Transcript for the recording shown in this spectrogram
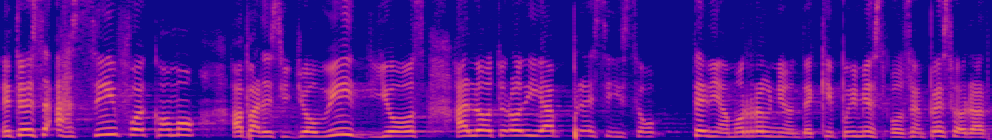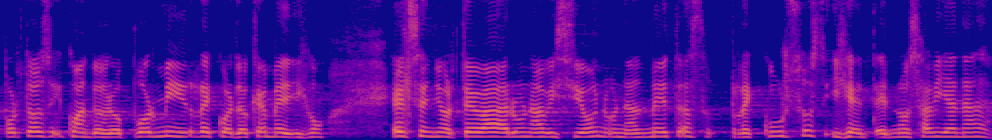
Entonces así fue como apareció. Yo vi Dios al otro día preciso. Teníamos reunión de equipo y mi esposo empezó a orar por todos y cuando oró por mí recuerdo que me dijo, el Señor te va a dar una visión, unas metas, recursos y gente, no sabía nada.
